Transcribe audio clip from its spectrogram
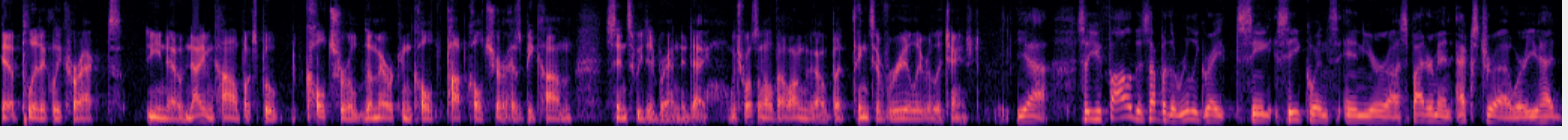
uh, politically correct you know, not even comic books, but cultural, the American cult, pop culture has become since we did Brand New Day, which wasn't all that long ago, but things have really, really changed. Yeah. So you followed this up with a really great se- sequence in your uh, Spider-Man Extra, where you had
